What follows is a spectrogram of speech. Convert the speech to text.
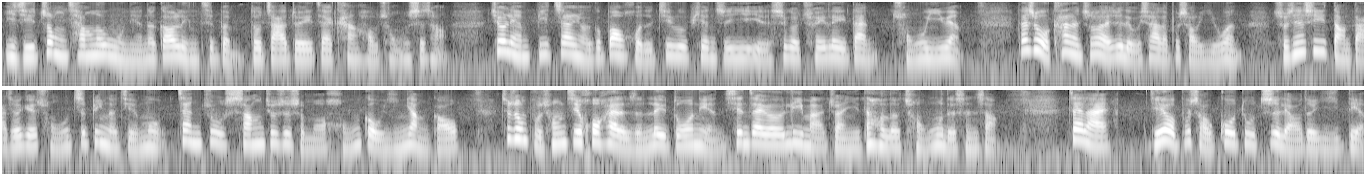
以及重仓了五年的高瓴资本都扎堆在看好宠物市场。就连 B 站有一个爆火的纪录片之一，也是个催泪弹——宠物医院。但是我看了之后还是留下了不少疑问。首先是一档打折给宠物治病的节目，赞助商就是什么红狗营养膏，这种补充剂祸害了人类多年，现在又立马转移到了宠物的身上。再来，也有不少过度治疗的疑点，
